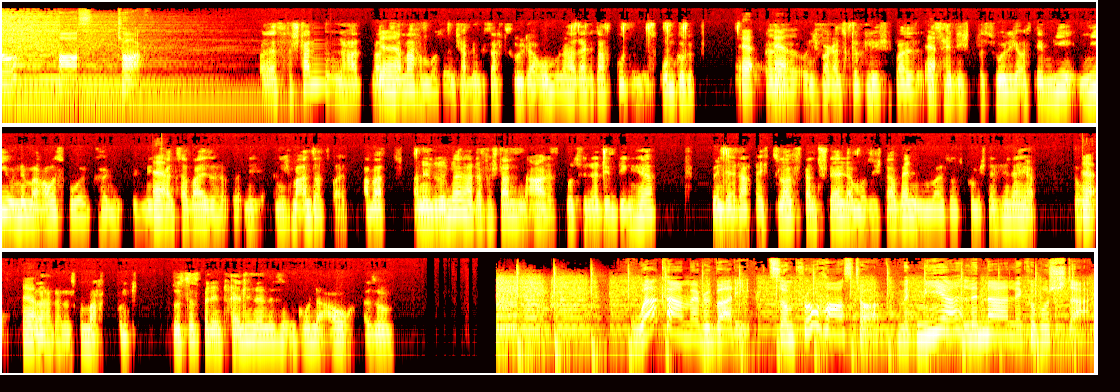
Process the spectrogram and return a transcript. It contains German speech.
Horse Talk. Weil er es verstanden hat, was Ja. er machen muss. Und ich habe ihm gesagt, Schulter rum. Und dann hat er gesagt, gut, und ist rumgehüpft. Ja, Äh, ja. Und ich war ganz glücklich, weil das hätte ich, das würde ich aus dem nie, nie und nimmer rausholen können. In Ja. keinster Weise. Nicht, nicht mal ansatzweise. Aber an den Rindern hat er verstanden, ah, das muss hinter dem Ding her. Wenn der nach rechts läuft, ganz schnell, dann muss ich da wenden, weil sonst komme ich nicht hinterher. So. Ja, ja. Dann hat er das gemacht. Und so ist das bei den Trailhindernissen im Grunde auch. Also, Welcome everybody zum Pro Horse Talk mit mir, Linda Leckebusch-Stark.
